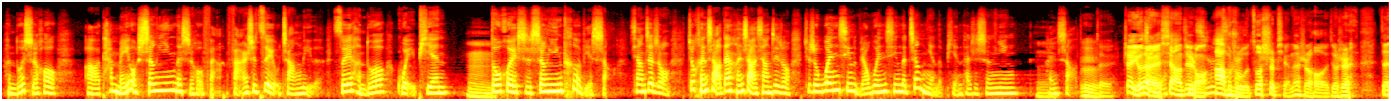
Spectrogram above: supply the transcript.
很多时候啊、呃它没有声音的时候反反而是最有张力的，所以很多鬼片嗯，都会是声音特别少。像这种就很少，但很少像这种就是温馨的、比较温馨的正面的片，它是声音很少的。嗯，对，这有点像这种 UP 主做视频的时候，就是 在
